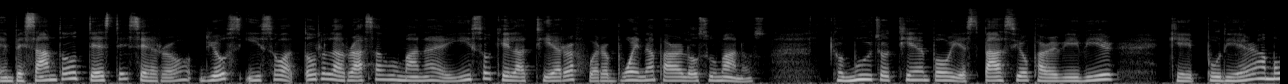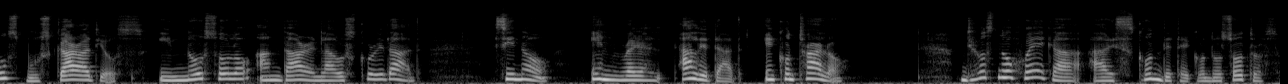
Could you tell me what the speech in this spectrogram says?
Empezando desde cero, Dios hizo a toda la raza humana e hizo que la tierra fuera buena para los humanos, con mucho tiempo y espacio para vivir, que pudiéramos buscar a Dios y no solo andar en la oscuridad, sino en realidad encontrarlo. Dios no juega a escóndete con nosotros.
